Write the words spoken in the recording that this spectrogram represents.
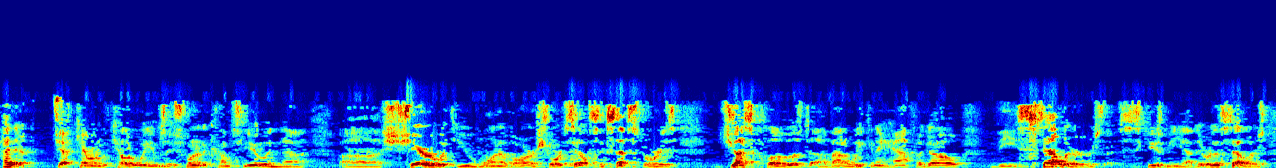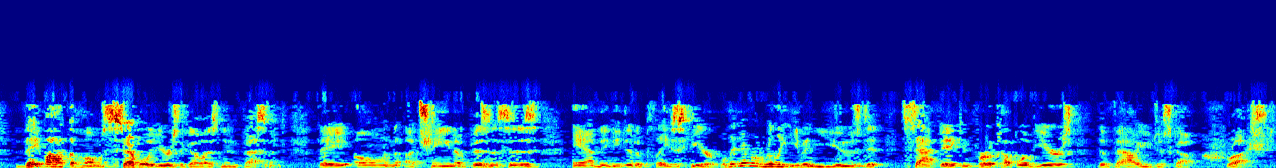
Hi there, Jeff Cameron with Keller Williams. I just wanted to come to you and uh, uh, share with you one of our short sale success stories. Just closed about a week and a half ago. The sellers, excuse me, yeah, they were the sellers. They bought the home several years ago as an investment. They own a chain of businesses and they needed a place here. Well, they never really even used it. Sat vacant for a couple of years. The value just got crushed.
